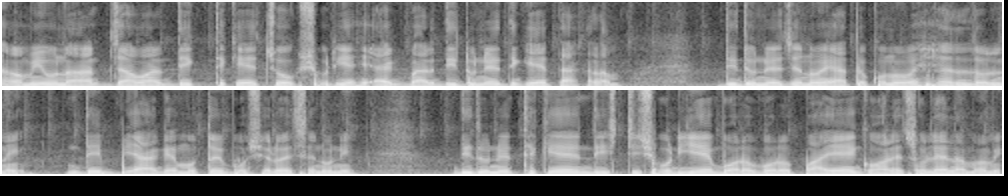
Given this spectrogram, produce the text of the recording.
আমি ওনার যাওয়ার দিক থেকে চোখ সরিয়ে একবার দিদুনের দিকে তাকালাম। দিদুনের যেন এত কোনো হেলদোল নেই। দিব্যি আগের মতোই বসে রয়েছেন উনি। দিদুনের থেকে দৃষ্টি সরিয়ে বড় বড় পায়ে ঘরে চলে এলাম আমি।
